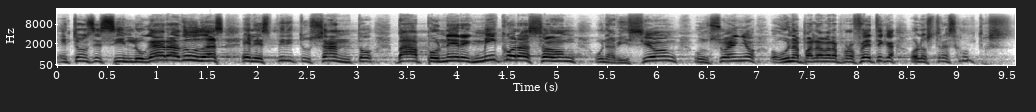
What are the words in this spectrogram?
entonces sin lugar a dudas el Espíritu Santo va a poner en mi corazón una visión, un sueño o una palabra profética o los tres juntos.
